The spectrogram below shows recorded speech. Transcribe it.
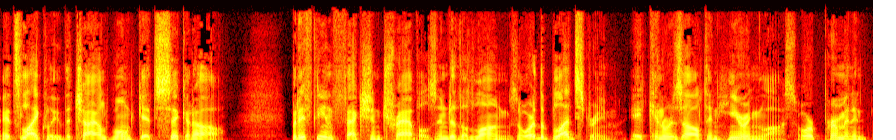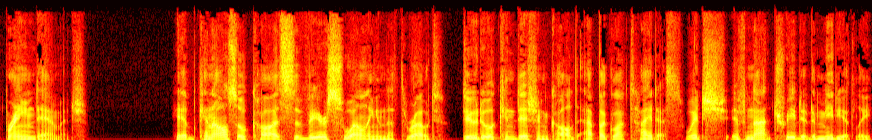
it's likely the child won't get sick at all. But if the infection travels into the lungs or the bloodstream, it can result in hearing loss or permanent brain damage. Hib can also cause severe swelling in the throat due to a condition called epiglottitis, which, if not treated immediately,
